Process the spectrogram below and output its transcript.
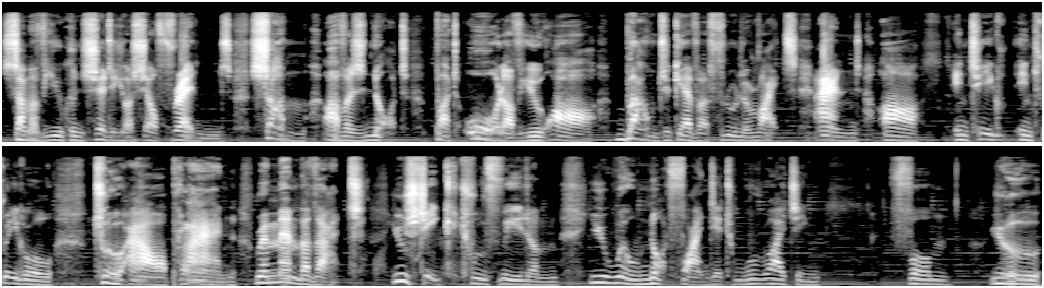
Some of you consider yourself friends, some others not, but all of you are bound together through the rites and are integ- integral to our plan. Remember that. You seek true freedom. You will not find it writing from you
